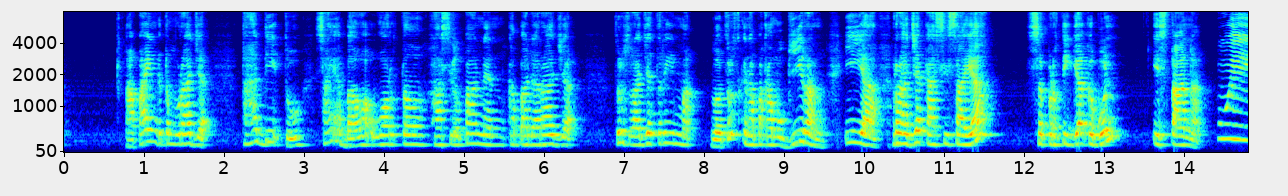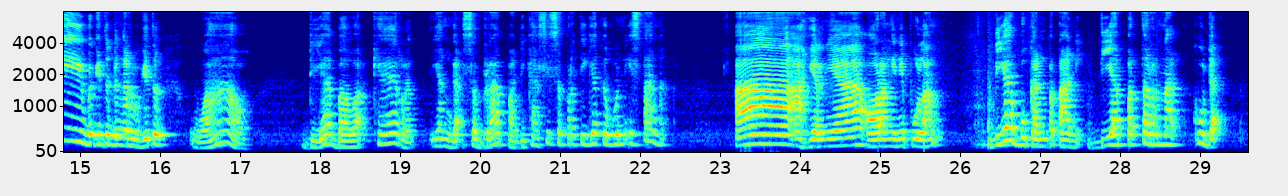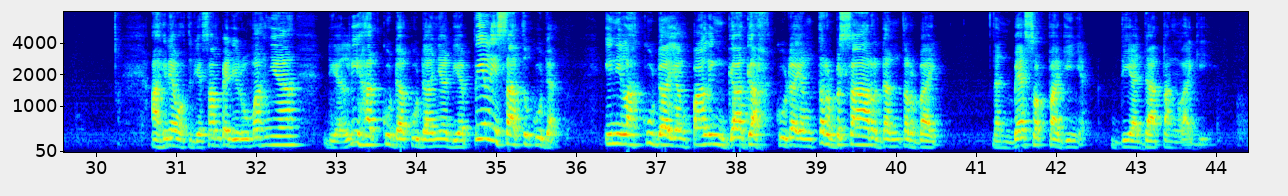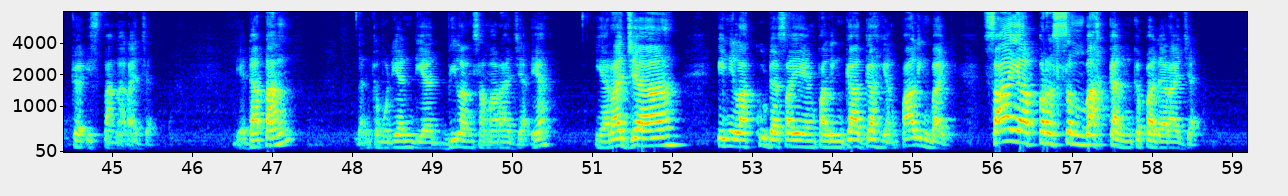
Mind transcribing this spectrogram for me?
Ngapain ketemu raja? Tadi tuh saya bawa wortel hasil panen kepada raja. Terus raja terima. Loh terus kenapa kamu girang? Iya, raja kasih saya sepertiga kebun istana. Wih, begitu dengar begitu. Wow, dia bawa carrot yang nggak seberapa dikasih sepertiga kebun istana. Ah, akhirnya orang ini pulang. Dia bukan petani, dia peternak kuda. Akhirnya waktu dia sampai di rumahnya, dia lihat kuda-kudanya, dia pilih satu kuda. Inilah kuda yang paling gagah, kuda yang terbesar dan terbaik. Dan besok paginya dia datang lagi ke istana raja. Dia datang dan kemudian dia bilang sama raja ya, "Ya raja, inilah kuda saya yang paling gagah, yang paling baik. Saya persembahkan kepada raja."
